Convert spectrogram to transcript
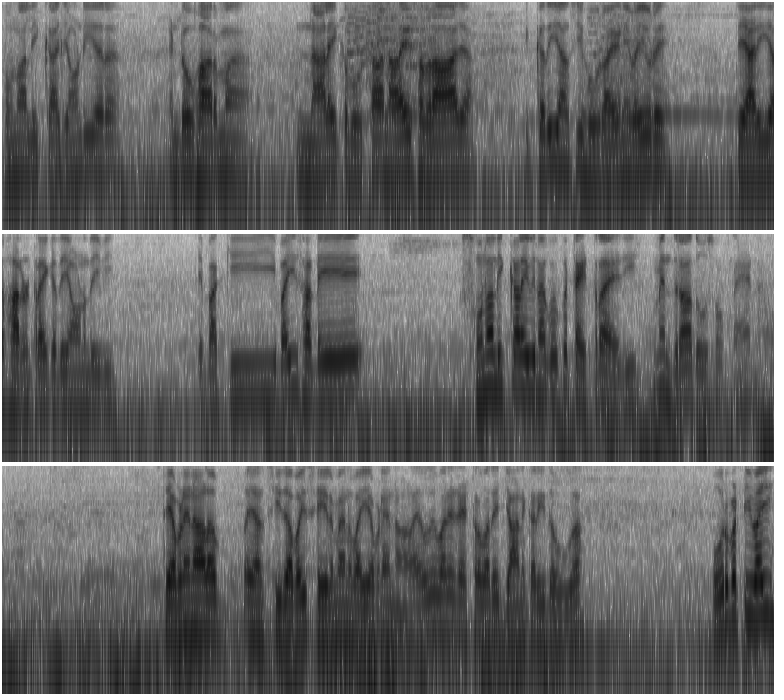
Sonalika John Deere Indo Farm ਨਾਲੇ ਕਬੋਟਾ ਨਾਲੇ ਸਵਰਾਜ। ਇੱਕ ਅੱਧੀ ਏਜੰਸੀ ਹੋਰ ਆਏ ਨੇ ਬਾਈ ਉਰੇ। ਤਿਆਰੀ ਆ ਫਾਰਮ ਟਰੈਕ ਦੇ ਆਉਣ ਦੀ ਵੀ। ਤੇ ਬਾਕੀ ਬਾਈ ਸਾਡੇ ਸੋਨਾਲੀਕਾ ਵਾਲੇ ਵੀ ਨਾਲ ਕੋਈ ਕੋਈ ਟਰੈਕਟਰ ਆਇਆ ਜੀ ਮਹਿੰਦਰਾ 265 ਤੇ ਆਪਣੇ ਨਾਲ ਏਜੰਸੀ ਦਾ ਬਾਈ ਸੇਲਮੈਨ ਬਾਈ ਆਪਣੇ ਨਾਲ ਹੈ ਉਹਦੇ ਬਾਰੇ ਟਰੈਕਟਰ ਬਾਰੇ ਜਾਣਕਾਰੀ ਦਊਗਾ। ਹੋਰ ਬੱਟੀ ਬਾਈ?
